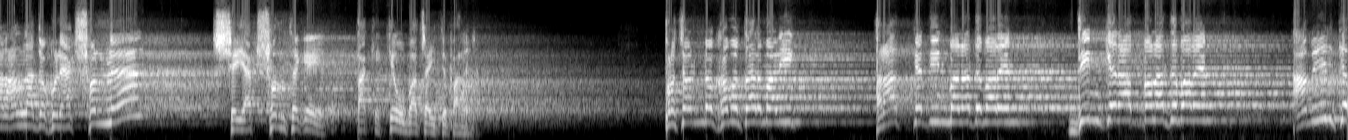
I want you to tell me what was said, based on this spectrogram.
আর আল্লাহ যখন অ্যাকশন নেন সেই অ্যাকশন থেকে তাকে কেউ বাঁচাইতে পারে না। প্রচণ্ড ক্ষমতার মালিক, রাতকে দিন বানাতে পারেন, দিনকে রাত বানাতে পারেন, আমিরকে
